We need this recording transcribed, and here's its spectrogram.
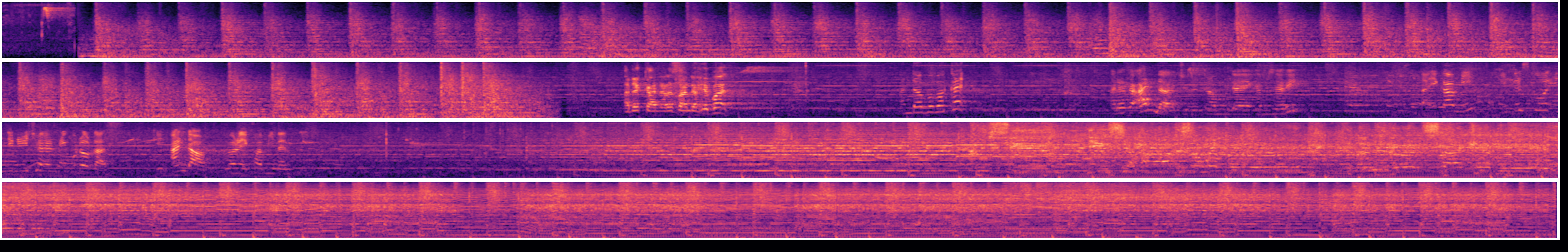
Adakah anda rasa anda hebat? Anda berbakat? Adakah anda jurutera muda yang kami cari? Sertai kami Inter School Engineering Challenge 2012. Mungkin anda juara kami nanti.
